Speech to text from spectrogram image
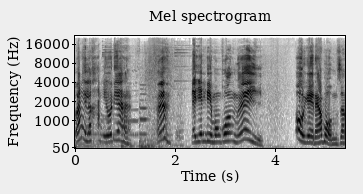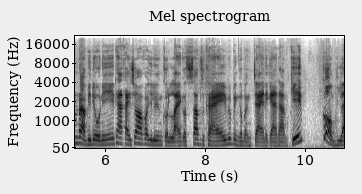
เฮ้ยแล้วใครวะเนี่ยอะใจเย็นดิมงคงเฮ้ย โอเคนะครับผมสำหรับวิดีโอนี้ถ้าใครชอบก็อย่าลืมกดไลค์กด Subscribe เพื่อเป็นกำลังใจในการทำคลิปของพี่ไล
